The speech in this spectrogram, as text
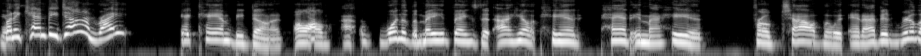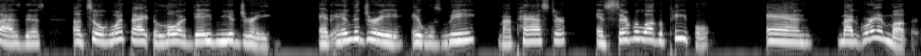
Yes. But it can be done, right? It can be done. Um. I, one of the main things that I had had in my head from childhood, and I didn't realize this until one night the Lord gave me a dream. And in the dream, it was me, my pastor, and several other people and my grandmother.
